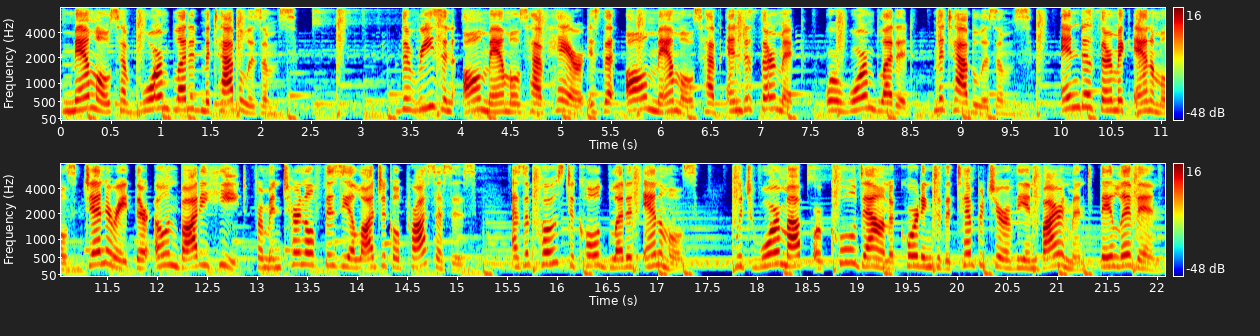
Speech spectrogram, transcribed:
Mammals have warm-blooded metabolisms. The reason all mammals have hair is that all mammals have endothermic, or warm-blooded, metabolisms. Endothermic animals generate their own body heat from internal physiological processes, as opposed to cold-blooded animals, which warm up or cool down according to the temperature of the environment they live in.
